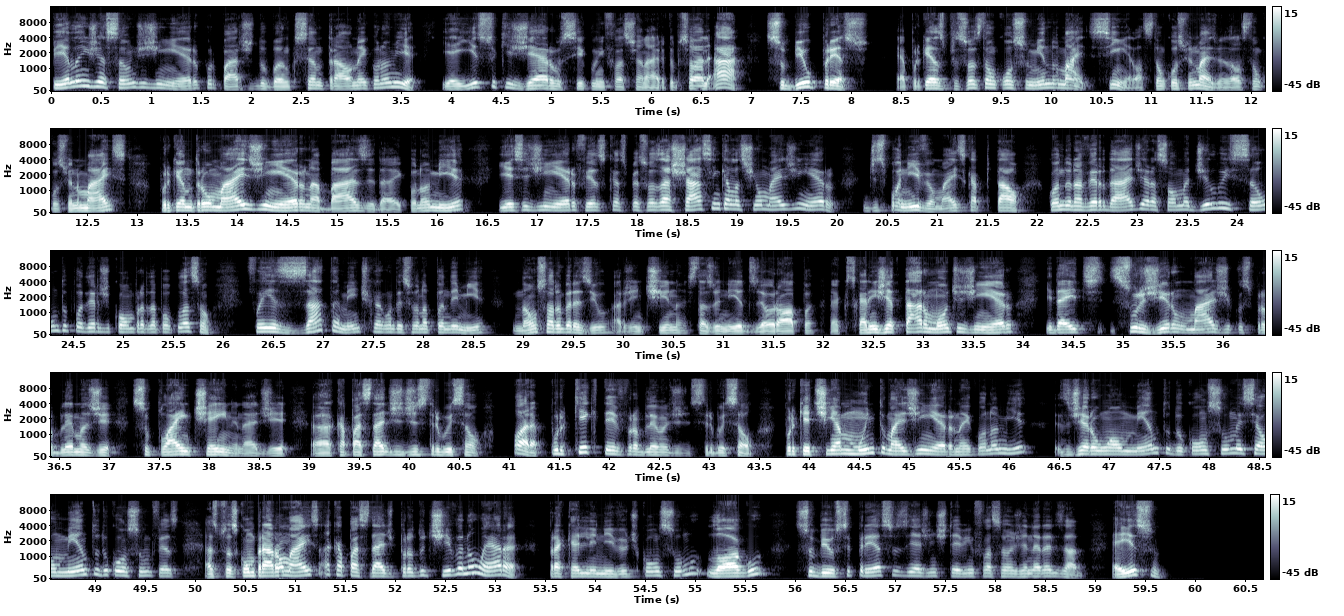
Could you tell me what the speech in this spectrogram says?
pela injeção de dinheiro por parte do Banco Central na economia. E é isso que gera o ciclo inflacionário. Então, o pessoal olha, ah, subiu o preço. É porque as pessoas estão consumindo mais. Sim, elas estão consumindo mais, mas elas estão consumindo mais porque entrou mais dinheiro na base da economia e esse dinheiro fez com que as pessoas achassem que elas tinham mais dinheiro disponível, mais capital, quando na verdade era só uma diluição do poder de compra da população. Foi exatamente o que aconteceu na pandemia, não só no Brasil, Argentina, Estados Unidos, Europa, né, que os caras injetaram um monte de dinheiro e daí surgiram mágicos problemas de supply chain, né, de uh, capacidade de distribuição. Ora, por que que teve problema de distribuição? Porque tinha muito mais dinheiro na economia gerou um aumento do consumo, esse aumento do consumo fez as pessoas compraram mais, a capacidade produtiva não era para aquele nível de consumo, logo subiu-se preços e a gente teve inflação generalizada. É isso?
